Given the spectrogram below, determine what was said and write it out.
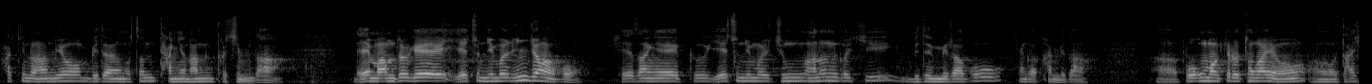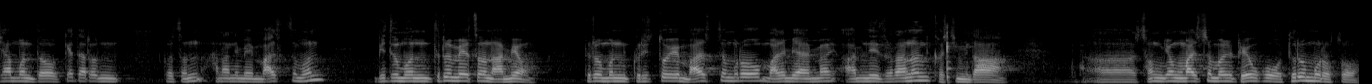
확신을 하며 믿어야 하는 것은 당연한 것입니다. 내 마음속에 예수님을 인정하고 세상에 그 예수님을 증하는 것이 믿음이라고 생각합니다. 아, 복음학교를 통하여 어, 다시 한 번 더 깨달은 것은 하나님의 말씀은 믿음은 들음에서 나며 들음은 그리스도의 말씀으로 말미암니라는 것입니다. 아, 성경 말씀을 배우고 들음으로써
